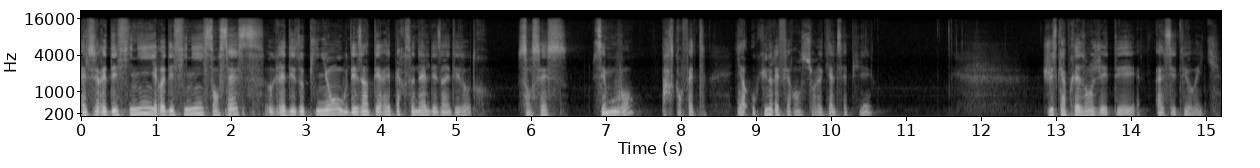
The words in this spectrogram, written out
Elle serait définie et redéfinie sans cesse au gré des opinions ou des intérêts personnels des uns et des autres? Sans cesse? C'est mouvant? Parce qu'en fait, il n'y a aucune référence sur laquelle s'appuyer? Jusqu'à présent, j'ai été assez théorique.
